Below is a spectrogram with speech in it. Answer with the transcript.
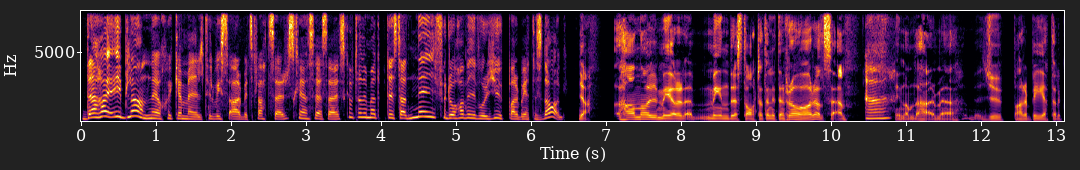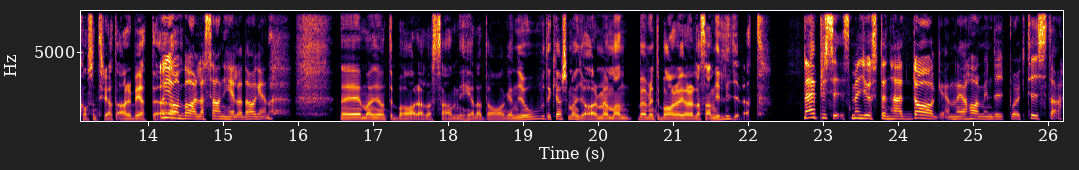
Det har jag ibland när jag skickar mejl till vissa arbetsplatser, ska jag säga så här, ska vi ta det mötet på tisdag? Nej, för då har vi vår djuparbetesdag. Ja. Han har ju mer eller mindre startat en liten rörelse Ja. inom det här med djuparbete eller koncentrerat arbete. Då gör man bara lasagne hela dagen. Nej, man gör inte bara lasagne hela dagen. Jo, det kanske man gör, men man behöver inte bara göra lasagne i livet. Nej, precis. Men just den här dagen när jag har min deep work tisdag.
